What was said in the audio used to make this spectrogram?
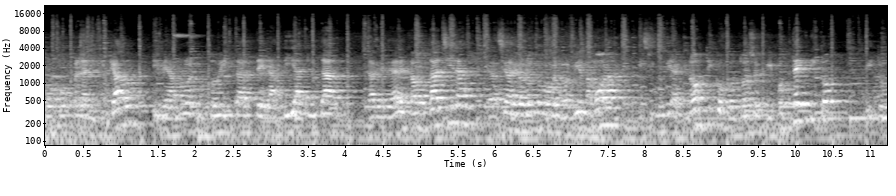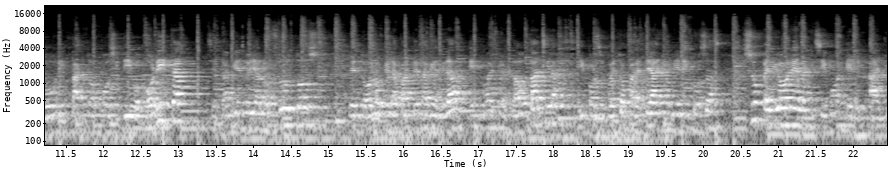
poco planificado y veámoslo desde el punto de vista de la vialidad. La vialidad del Estado Táchira, gracias a Dios, nuestro gobernador Vilma Mora hizo un diagnóstico con todo su equipo técnico impacto positivo. Ahorita se están viendo ya los frutos de todo lo que es la parte de la realidad en nuestro estado Táchira y por supuesto para este año vienen cosas superiores a las que hicimos el año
